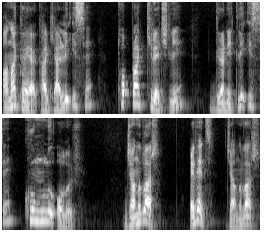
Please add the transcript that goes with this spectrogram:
Ana kaya kalkerli ise toprak kireçli, granitli ise kumlu olur. Canlılar. Evet, canlılar.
